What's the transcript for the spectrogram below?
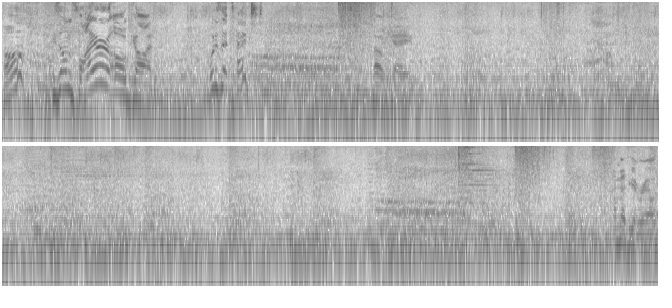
Huh? He's on fire? Oh god. What is that text? Okay. I'm to get railed.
